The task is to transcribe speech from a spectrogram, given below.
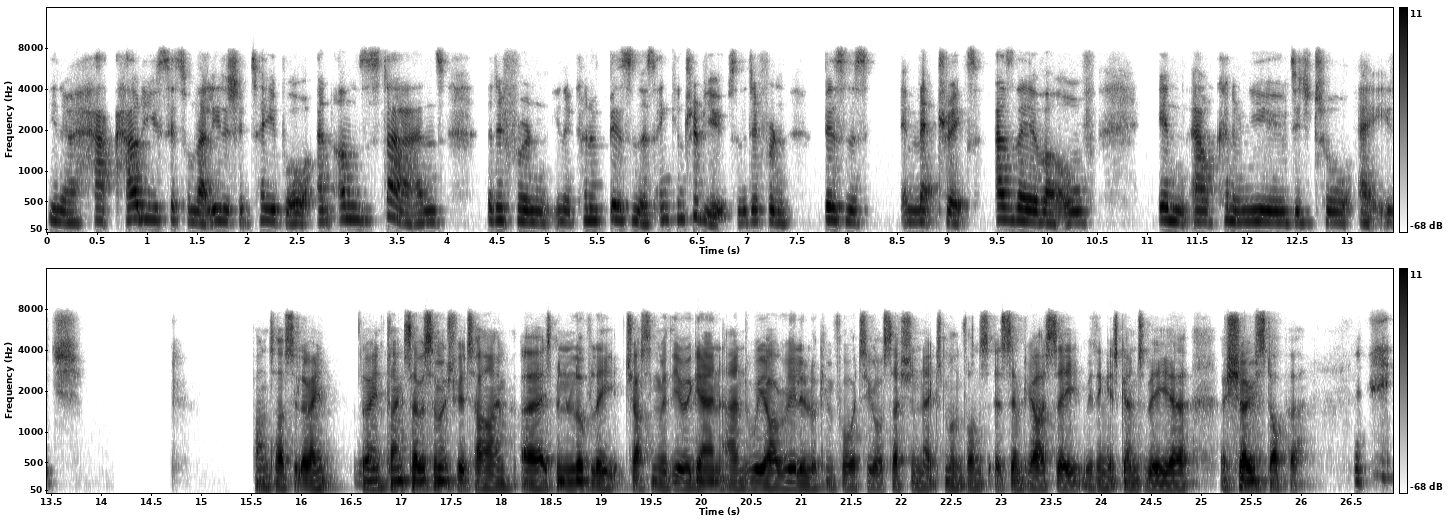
you know, how, how do you sit on that leadership table and understand the different, you know, kind of business and contribute to the different business metrics as they evolve in our kind of new digital age. Fantastic, Larraine. Larraine, thanks ever so much for your time. Uh, it's been lovely chatting with you again, and we are really looking forward to your session next month on at Simply IC. We think it's going to be a, a showstopper.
